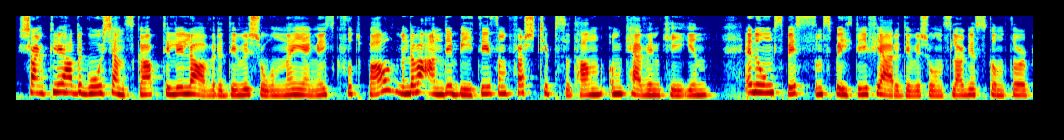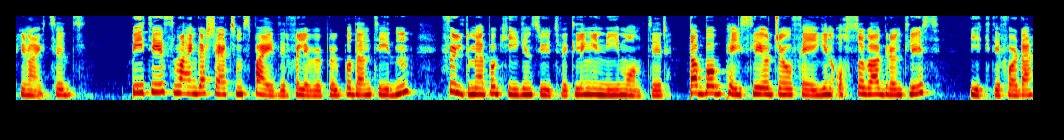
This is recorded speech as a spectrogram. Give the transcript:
Shankly hadde god kjennskap til de lavere divisjonene i engelsk fotball, men det var Andy Beatty som først tipset han om Kevin Keegan, en ung spiss som spilte i fjerdedivisjonslaget Scunthorpe United. Beatty, som var engasjert som speider for Liverpool på den tiden, fulgte med på Keegans utvikling i ni måneder. Da Bob Paisley og Joe Fagan også ga grønt lys, gikk de for det,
